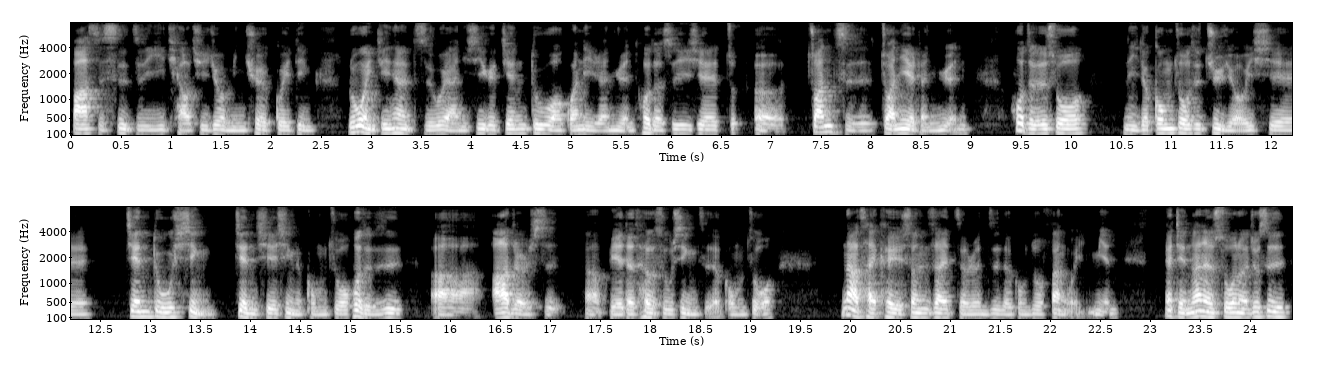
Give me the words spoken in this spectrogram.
八十四之一条其实就有明确规定，如果你今天的职位啊，你是一个监督啊管理人员，或者是一些专呃专职专业人员，或者是说你的工作是具有一些监督性、间歇性的工作，或者是啊 others。呃，别的特殊性质的工作，那才可以算是在责任制的工作范围里面。那简单的说呢，就是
